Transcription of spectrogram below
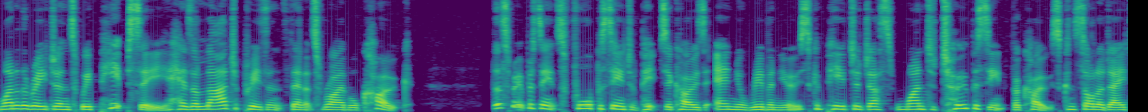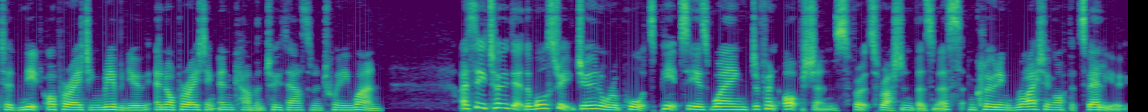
one of the regions where Pepsi has a larger presence than its rival Coke. This represents 4% of PepsiCo's annual revenues compared to just 1 to 2% for Coke's consolidated net operating revenue and operating income in 2021. I see too that the Wall Street Journal reports Pepsi is weighing different options for its Russian business, including writing off its value.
